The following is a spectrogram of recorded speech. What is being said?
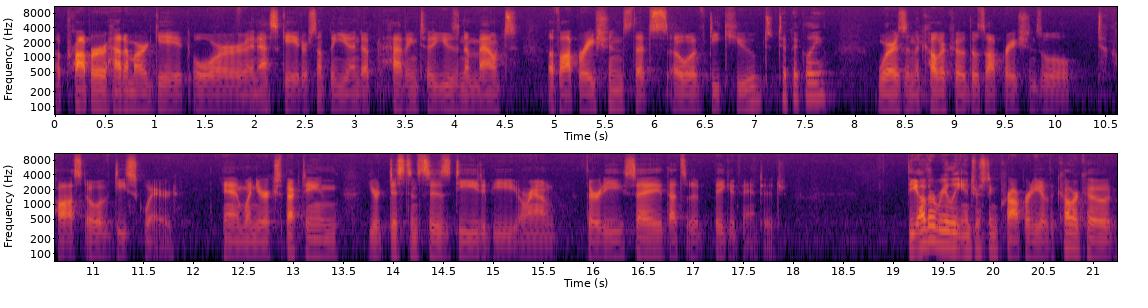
a proper Hadamard gate or an S gate or something, you end up having to use an amount of operations that's O of d cubed typically, whereas in the color code, those operations will cost O of d squared. And when you're expecting your distances d to be around 30, say, that's a big advantage. The other really interesting property of the color code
